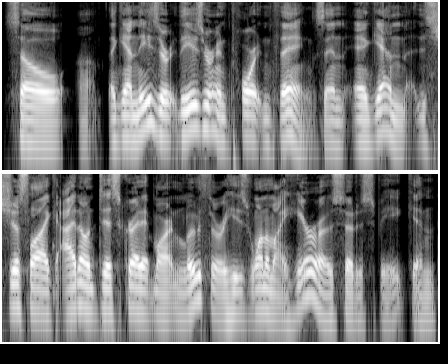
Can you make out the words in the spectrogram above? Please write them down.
So uh, again, these are these are important things, and, and, again, it's just like I don't discredit Martin Luther. He's one of my heroes, so to speak, and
